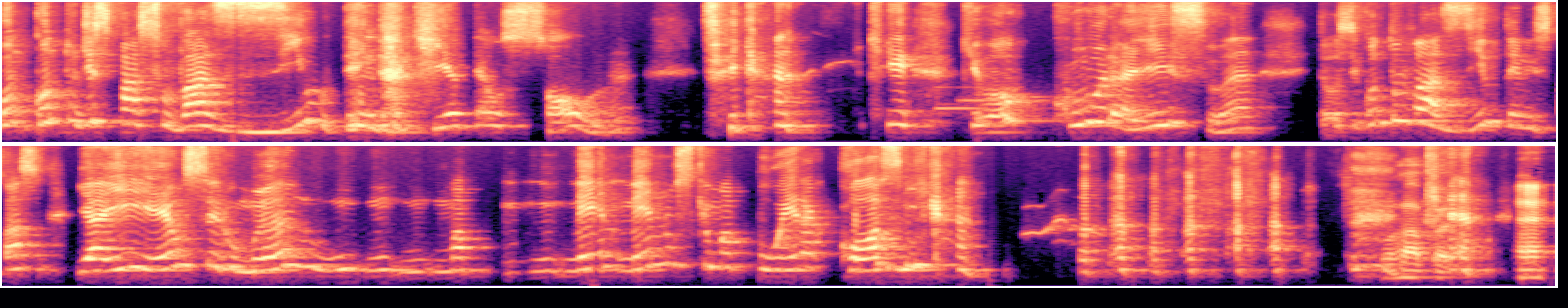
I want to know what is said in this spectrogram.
quanto, quanto, de espaço vazio tem daqui até o Sol? Né? Que, que loucura isso, né? Então, assim, quanto vazio tem no espaço, e aí eu, ser humano, uma, menos que uma poeira cósmica Ô, Rafa, é.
